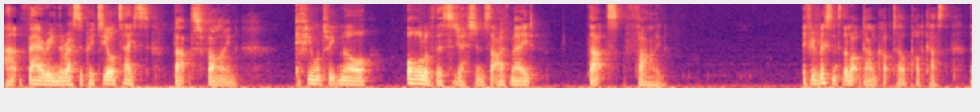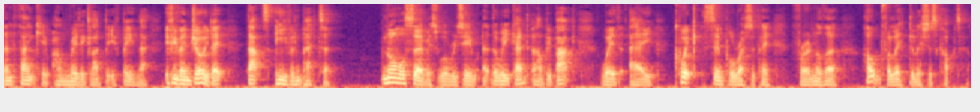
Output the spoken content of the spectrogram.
at varying the recipe to your taste, that's fine. If you want to ignore all of the suggestions that I've made, that's fine. If you've listened to the Lockdown Cocktail podcast, then thank you. I'm really glad that you've been there. If you've enjoyed it, that's even better. Normal service will resume at the weekend, and I'll be back with a quick, simple recipe for another, hopefully, delicious cocktail.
